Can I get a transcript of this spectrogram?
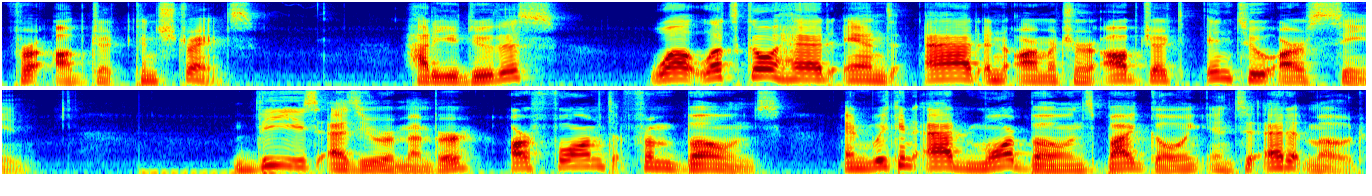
for object constraints. How do you do this? Well, let's go ahead and add an armature object into our scene. These, as you remember, are formed from bones, and we can add more bones by going into edit mode.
